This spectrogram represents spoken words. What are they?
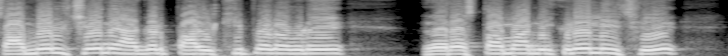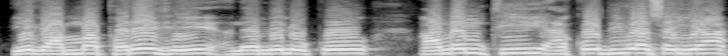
સામેલ છે ને આગળ પાલખી પણ હવે રસ્તામાં નીકળેલી છે, એ ગામમાં ફરે છે અને અમે લોકો આનંદથી આખો દિવસ અહીંયા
